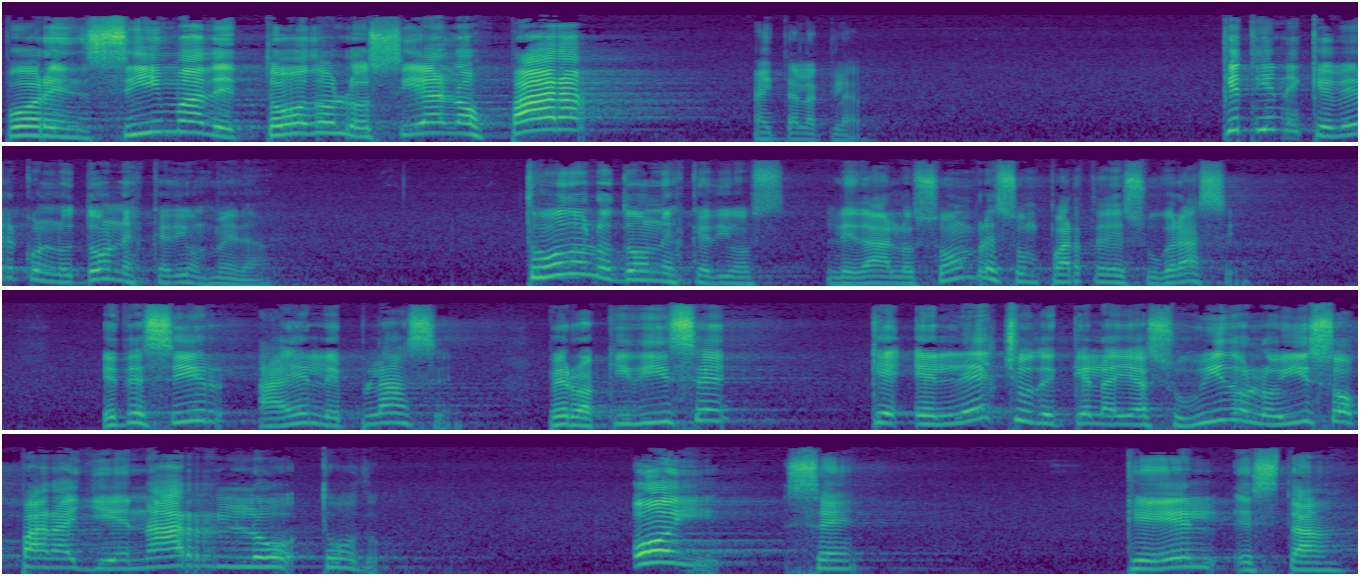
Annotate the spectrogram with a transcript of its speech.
por encima de todos los cielos para... Ahí está la clave. ¿Qué tiene que ver con los dones que Dios me da? Todos los dones que Dios le da a los hombres son parte de su gracia. Es decir, a Él le place. Pero aquí dice que el hecho de que Él haya subido lo hizo para llenarlo todo. Hoy sé que Él está,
